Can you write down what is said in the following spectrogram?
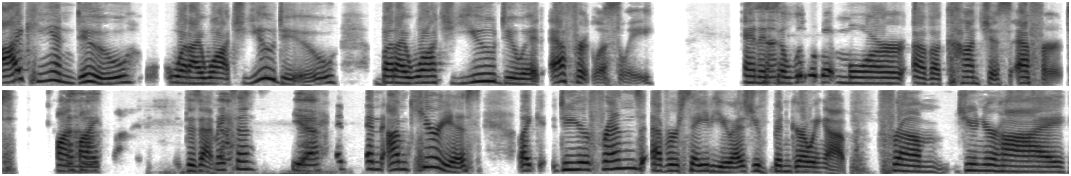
I can do what I watch you do, but I watch you do it effortlessly. And uh-huh. it's a little bit more of a conscious effort on uh-huh. my side. Does that make sense? Yeah. And, and, I'm curious, like, do your friends ever say to you as you've been growing up from junior high,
